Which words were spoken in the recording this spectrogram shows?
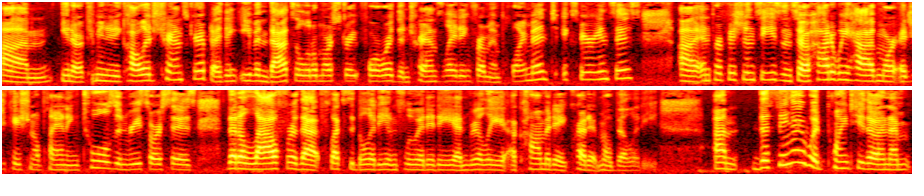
um, you know, a community college transcript. I think even that's a little more straightforward than translating from employment experiences uh, and proficiencies. And so, how do we have more educational planning tools and resources that allow for that flexibility and fluidity and really accommodate credit mobility? Um, the thing I would point to, though, and I'm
